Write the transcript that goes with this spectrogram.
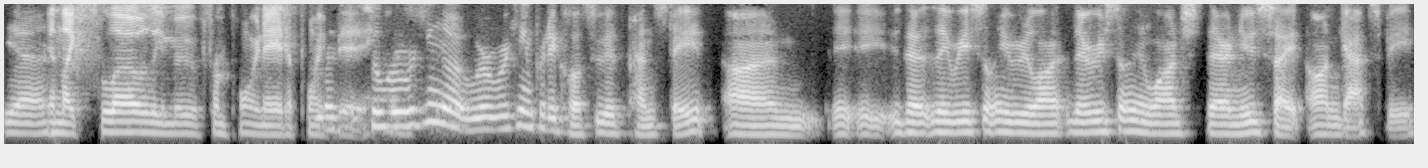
yeah and like slowly move from point A to point B. So we're working. Uh, we're working pretty closely with Penn State. Um, it, it- they, they recently relaunched. They recently launched their news site on Gatsby.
